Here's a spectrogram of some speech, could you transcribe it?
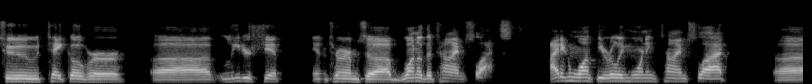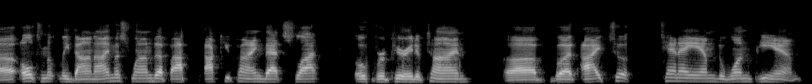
to take over uh, leadership in terms of one of the time slots. I didn't want the early morning time slot. Uh, ultimately, Don Imus wound up op- occupying that slot over a period of time. Uh, but I took 10 a.m. to 1 p.m.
